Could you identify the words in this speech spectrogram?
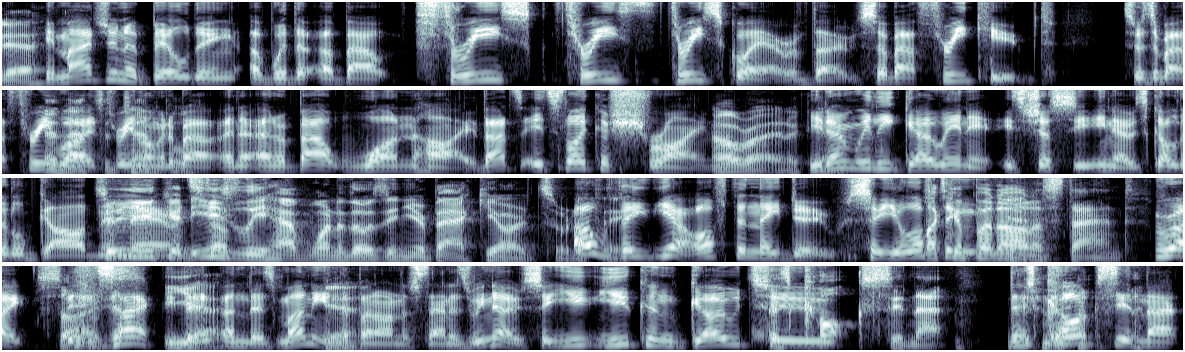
Yeah. Imagine a building uh, with about three three three square of those, so about three cubed. So it's about three And wide, that's a three long, and about and, and about one high. That's it's like a shrine. All right. Okay. You don't really go in it. It's just you know, it's got a little garden. so in you there could and stuff. easily have one of those in your backyard, sort of Oh, thing. they, yeah, often they do. So you'll often like often a banana stand. right, size. exactly. Yeah. And there's money in Yeah. the banana stand, as we know. So you you can go to There's cocks in that. there's cocks in that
